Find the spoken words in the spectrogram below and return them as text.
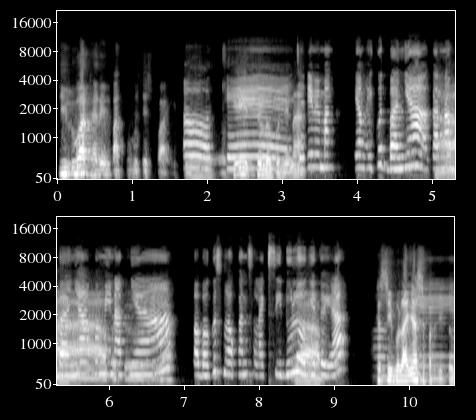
di luar dari 40 siswa itu. Oke. Gitu loh Bu Nina. Jadi memang yang ikut banyak karena Ah, banyak peminatnya. betul, ya. Pak Bagus melakukan seleksi dulu Ya. gitu ya. Kesimpulannya Oke. seperti itu.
